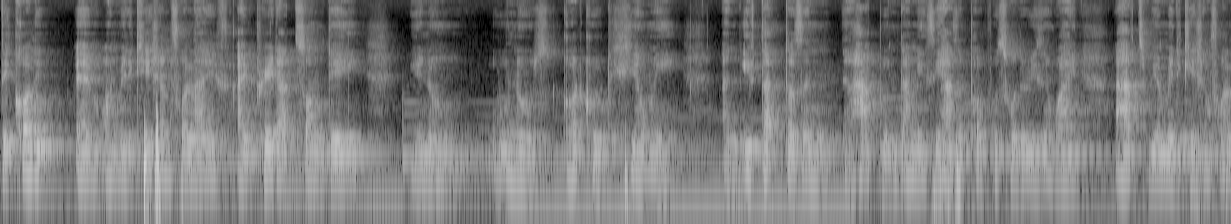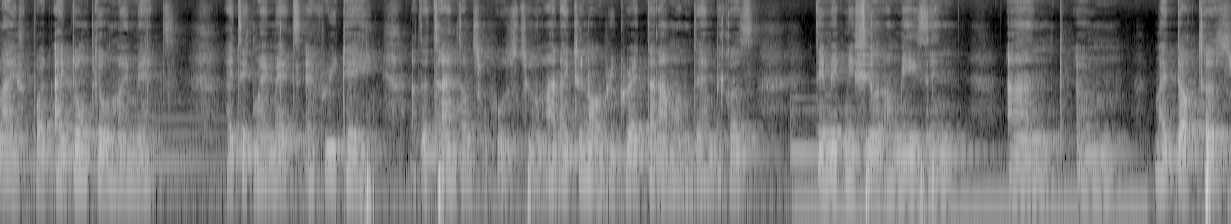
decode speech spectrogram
they call it um, on medication for life. I pray that someday, you know, who knows, God could heal me. And if that doesn't happen, that means He has a purpose for the reason why I have to be on medication for life. But I don't play with my meds. I take my meds every day at the times I'm supposed to, and I do not regret that I'm on them because they make me feel amazing. And um, my doctors,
